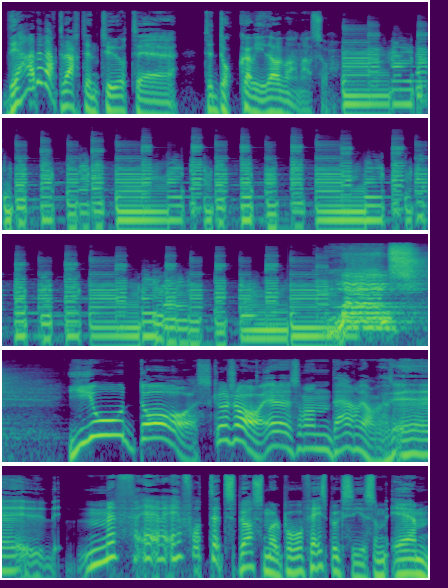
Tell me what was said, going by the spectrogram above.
Det hadde vært verdt en tur til, til Dokka videregående, altså. Jo da, skal vi se Er det sånn Der, ja. Eh, jeg har fått et spørsmål på vår Facebook-side som er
